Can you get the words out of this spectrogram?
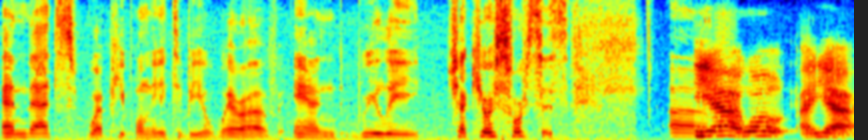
And that's what people need to be aware of and really check your sources. Um, yeah, well, I, yeah,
